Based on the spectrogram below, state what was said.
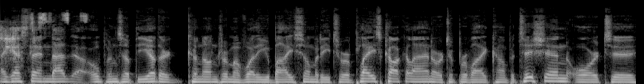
I guess then that opens up the other conundrum of whether you buy somebody to replace Coquelin or to provide competition or to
